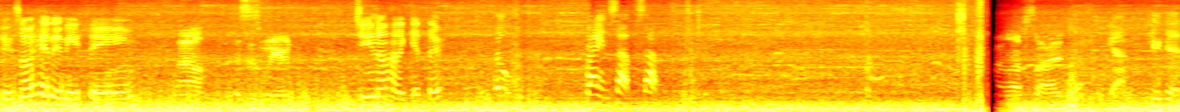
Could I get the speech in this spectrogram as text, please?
Please don't hit anything. Wow, this is weird. Do you know how to get there? Oh, Ryan, stop, stop. Our left side. Yeah, you're good.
